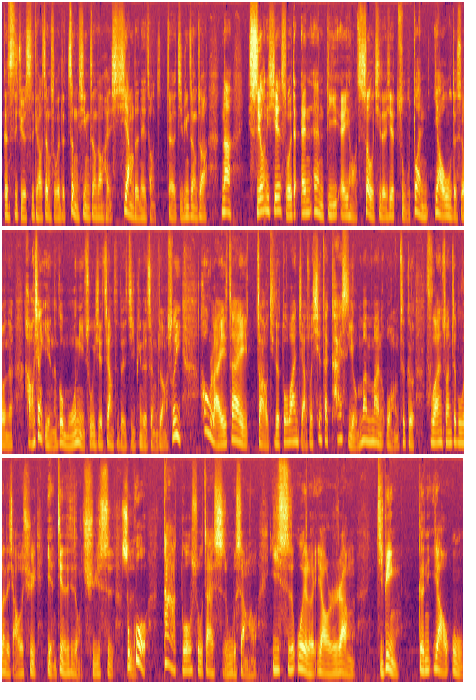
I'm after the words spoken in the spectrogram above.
跟视觉失调症所谓的正性症状很像的那种呃疾病症状。那使用一些所谓的 NMDA 哈受气的一些阻断药物的时候呢，好像也能够模拟出一些这样子的疾病的症状。所以后来在早期的多巴胺假说，现在开始有慢慢往这个富氨酸这部分的角度去演进的这种趋势。不过大多数在食物上哈，医师为了要让疾病跟药物。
